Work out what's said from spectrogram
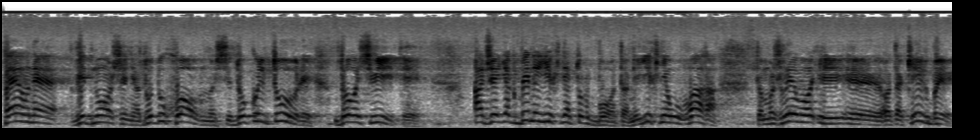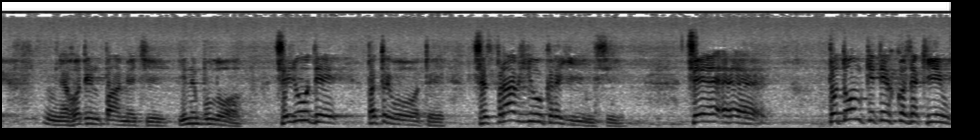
певне відношення до духовності, до культури, до освіти. Адже якби не їхня турбота, не їхня увага, то можливо і е, отаких би годин пам'яті і не було. Це люди патріоти, це справжні українці, це е, потомки тих козаків,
